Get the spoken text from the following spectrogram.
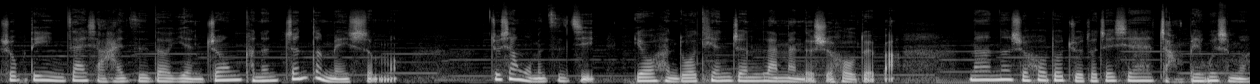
说不定在小孩子的眼中，可能真的没什么。就像我们自己，也有很多天真烂漫的时候，对吧？那那时候都觉得这些长辈为什么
